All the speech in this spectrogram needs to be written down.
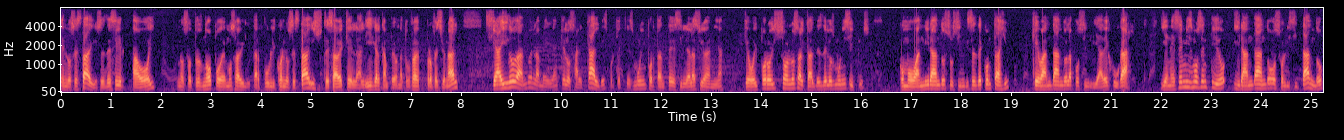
en los estadios, es decir, a hoy nosotros no podemos habilitar público en los estadios. Usted sabe que la liga, el campeonato profesional, se ha ido dando en la medida en que los alcaldes, porque aquí es muy importante decirle a la ciudadanía, que hoy por hoy son los alcaldes de los municipios, como van mirando sus índices de contagio, que van dando la posibilidad de jugar. Y en ese mismo sentido irán dando o solicitando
